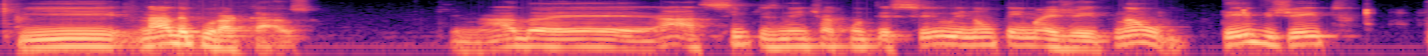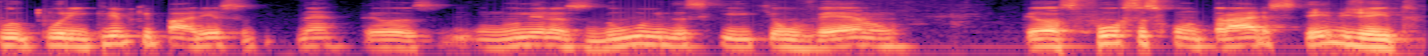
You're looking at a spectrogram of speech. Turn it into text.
que nada é por acaso, que nada é, ah, simplesmente aconteceu e não tem mais jeito. Não, teve jeito, por, por incrível que pareça, né, pelas inúmeras dúvidas que, que houveram, pelas forças contrárias, teve jeito.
